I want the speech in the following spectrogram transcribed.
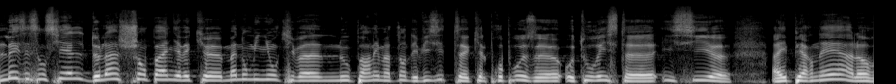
Les essentiels de la Champagne avec euh, Manon Mignon qui va nous parler maintenant des visites qu'elle propose euh, aux touristes euh, ici à Épernay. Alors,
